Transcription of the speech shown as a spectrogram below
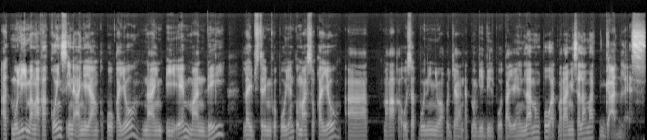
At muli mga ka-coins, inaanyayahan ko po kayo 9pm Monday. Live stream ko po yan. Pumasok kayo at makakausap po ninyo ako dyan at magdi-deal po tayo. Yan lamang po at maraming salamat. God bless.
